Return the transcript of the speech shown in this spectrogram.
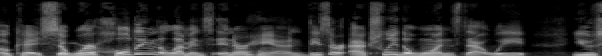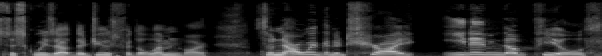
Okay, so we're holding the lemons in our hand. These are actually the ones that we used to squeeze out the juice for the lemon bar. So now we're gonna try eating the peels.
